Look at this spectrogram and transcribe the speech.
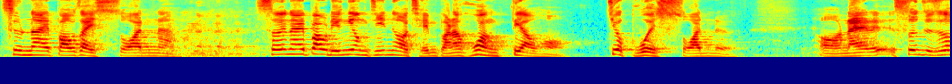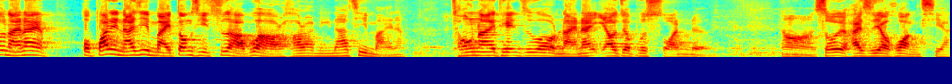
是那一包在酸呐，所以那一包零用金哦，钱把它放掉哦，就不会酸了。哦，奶奶孙子说，奶奶。我把你拿去买东西吃好不好？好了，你拿去买了。从那一天之后，奶奶腰就不酸了啊。所以还是要放下，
